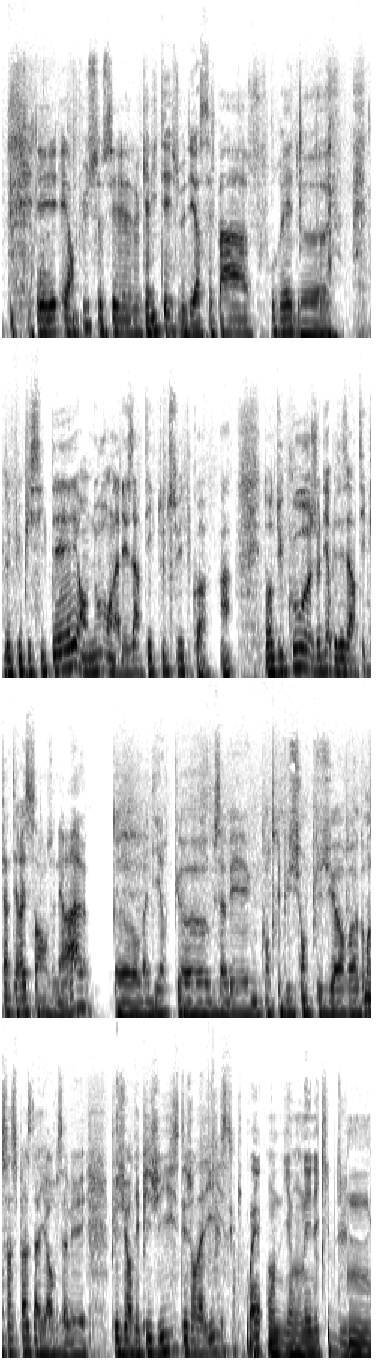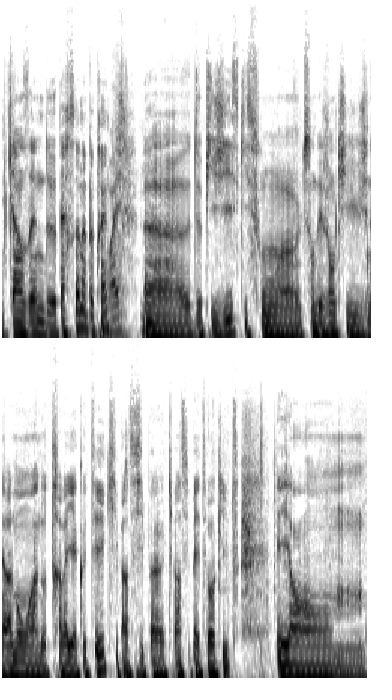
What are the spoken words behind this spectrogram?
Et, et en plus, c'est de qualité, je veux dire, c'est pas fourré de, de publicité. En nous, on a des articles tout de suite, quoi. hein. Donc du coup, je veux dire, des articles intéressants en général. Euh, on va dire que vous avez une contribution de plusieurs. euh, comment ça se passe d'ailleurs? Vous avez plusieurs des pigistes, des journalistes. qui- Ouais, on, est une équipe d'une quinzaine de personnes à peu près. Ouais. euh, de pigistes qui sont qui sont des gens qui généralement ont un autre travail à côté, qui participent à, qui participent à Hétéroclite. Et en,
